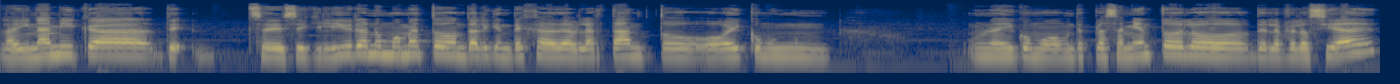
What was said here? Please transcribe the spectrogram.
la dinámica de- se desequilibra en un momento donde alguien deja de hablar tanto o hay como un, un, ahí como un desplazamiento de, lo- de las velocidades,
